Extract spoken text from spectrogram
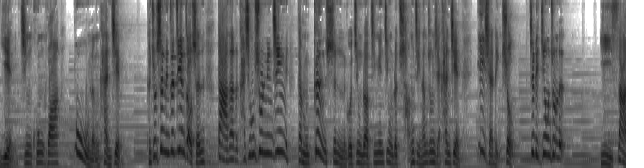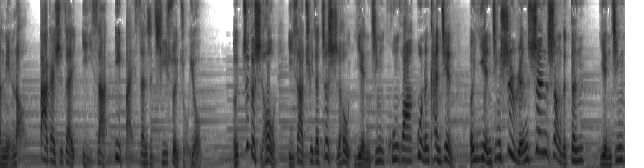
眼睛昏花，不能看见。恳求圣灵在今天早晨大大的开启我们属灵眼睛，让我们更深的能够进入到今天经文的场景当中，一起来看见，一起来领受。这里经文中的以撒年老，大概是在以撒一百三十七岁左右，而这个时候，以撒却在这时候眼睛昏花，不能看见。而眼睛是人身上的灯，眼睛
